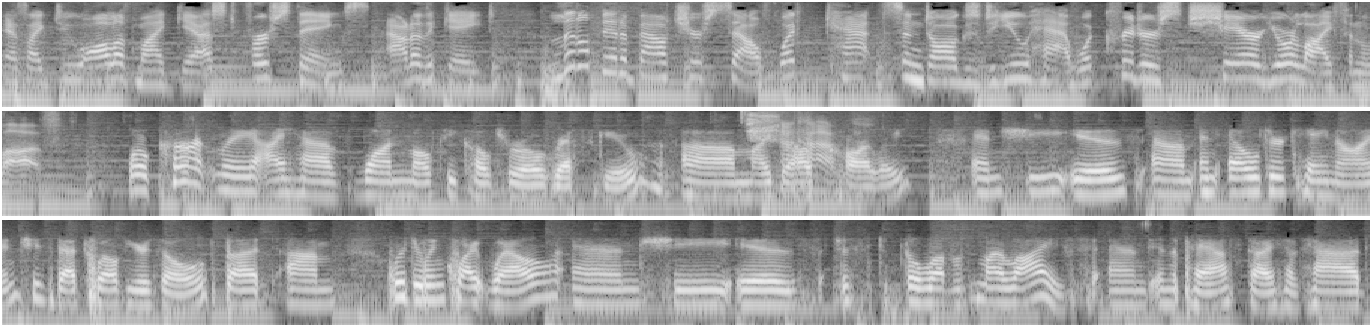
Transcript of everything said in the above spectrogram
as I do all of my guests, first things out of the gate, a little bit about yourself. What cats and dogs do you have? What critters share your life and love? Well, currently I have one multicultural rescue, uh, my dog Carly, and she is um, an elder canine. She's about 12 years old, but um, we're doing quite well, and she is just the love of my life. And in the past, I have had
